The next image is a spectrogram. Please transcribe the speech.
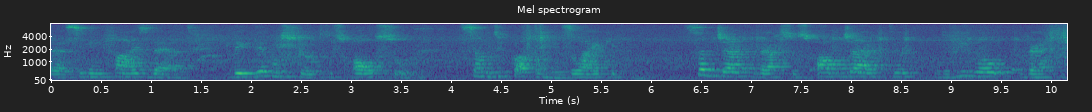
uh, signifies that they deconstruct also some dichotomies like subject versus object, individual versus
